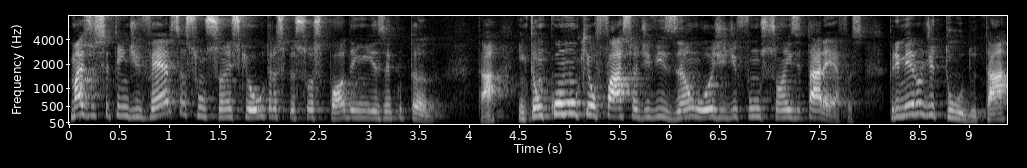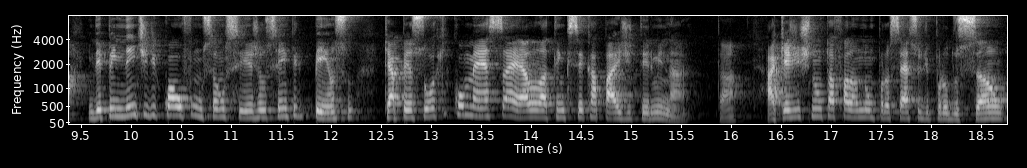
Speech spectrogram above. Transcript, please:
Mas você tem diversas funções que outras pessoas podem ir executando. Tá? Então como que eu faço a divisão hoje de funções e tarefas? Primeiro de tudo, tá? independente de qual função seja, eu sempre penso que a pessoa que começa ela, ela tem que ser capaz de terminar. Tá? Aqui a gente não está falando de um processo de produção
